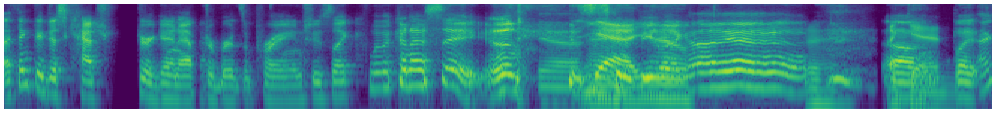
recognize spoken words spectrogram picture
i think they just catch her again after birds of prey and she's like what can i say yeah. Yeah, gonna be you like oh yeah, Uh-huh. Um, Again. but I,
